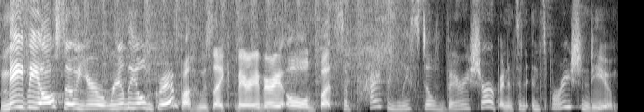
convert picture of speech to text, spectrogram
Maybe also your really old grandpa who's like very, very old, but surprisingly still very sharp, and it's an inspiration to you.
